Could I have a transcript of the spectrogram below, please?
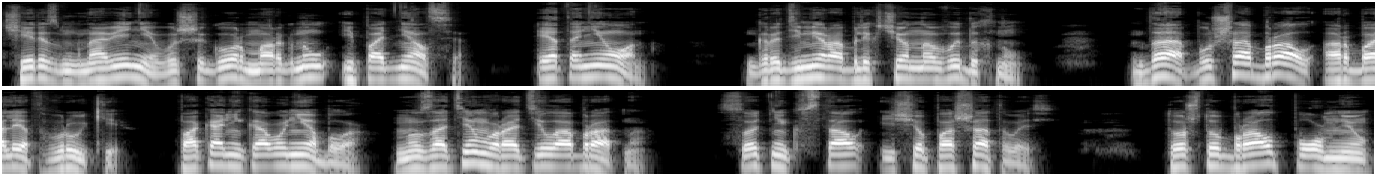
Через мгновение Вышегор моргнул и поднялся. «Это не он». Градимир облегченно выдохнул. «Да, Буша брал арбалет в руки, пока никого не было, но затем воротил обратно. Сотник встал, еще пошатываясь. То, что брал, помню,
